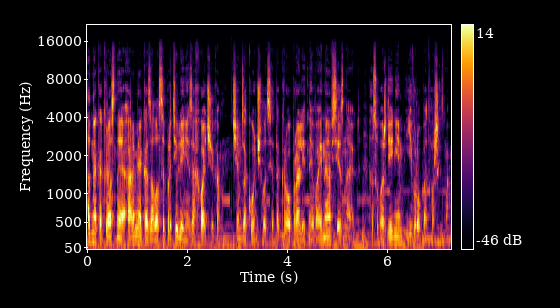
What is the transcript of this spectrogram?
Однако Красная Армия оказала сопротивление захватчикам. Чем закончилась эта кровопролитная война, все знают – освобождением Европы от фашизма.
